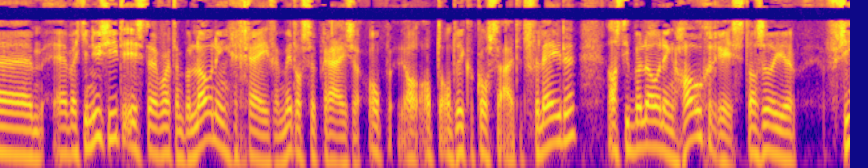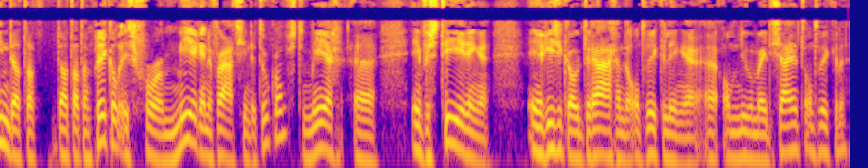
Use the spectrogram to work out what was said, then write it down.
um, wat je nu ziet is, er wordt een beloning gegeven middels de prijzen op, op de ontwikkelkosten uit het verleden. Als die beloning hoger is, dan zul je zien dat dat, dat dat een prikkel is voor meer innovatie in de toekomst. Meer uh, investeringen in risicodragende ontwikkelingen uh, om nieuwe medicijnen te ontwikkelen.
